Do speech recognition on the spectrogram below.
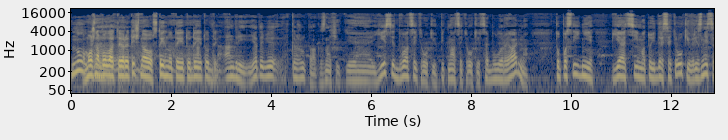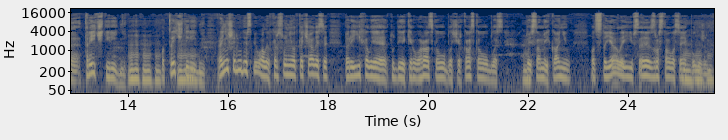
Ну, Можна е, було теоретично встигнути і туди, і туди. Андрій, я тобі кажу так: значить, е, якщо 20 років, 15 років це було реально, то останні 5-7, а то й 10 років різниця 3-4 дні. От 3-4 Ага. дні. Раніше люди співали, в Херсоні откачалися, переїхали туди Кіровоградська область, Черкаська область, той самий Канів. От стояли і все зросталося як положено.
